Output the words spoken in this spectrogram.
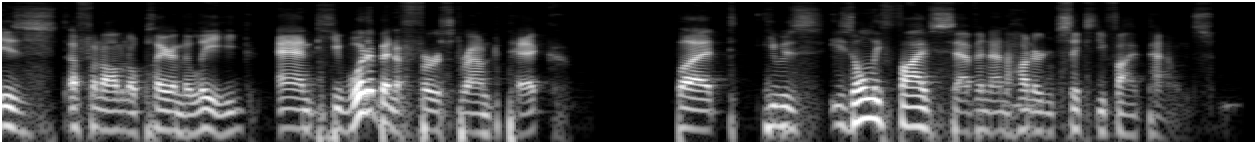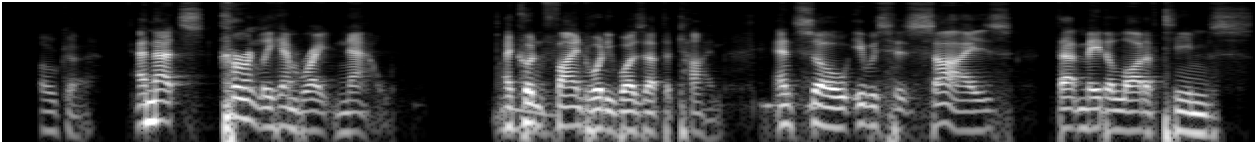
is a phenomenal player in the league, and he would have been a first round pick, but he was he's only five seven and 165 pounds. Okay. And that's currently him right now. I couldn't Mm. find what he was at the time. And so it was his size that made a lot of teams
